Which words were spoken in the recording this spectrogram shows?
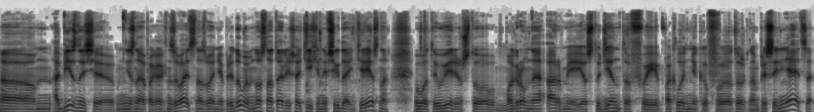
о бизнесе, не знаю пока как называется, название придумаем, но с Натальей Шатихиной всегда интересно. Вот, и уверен, что огромная армия ее студентов и поклонников э, тоже к нам присоединяется.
